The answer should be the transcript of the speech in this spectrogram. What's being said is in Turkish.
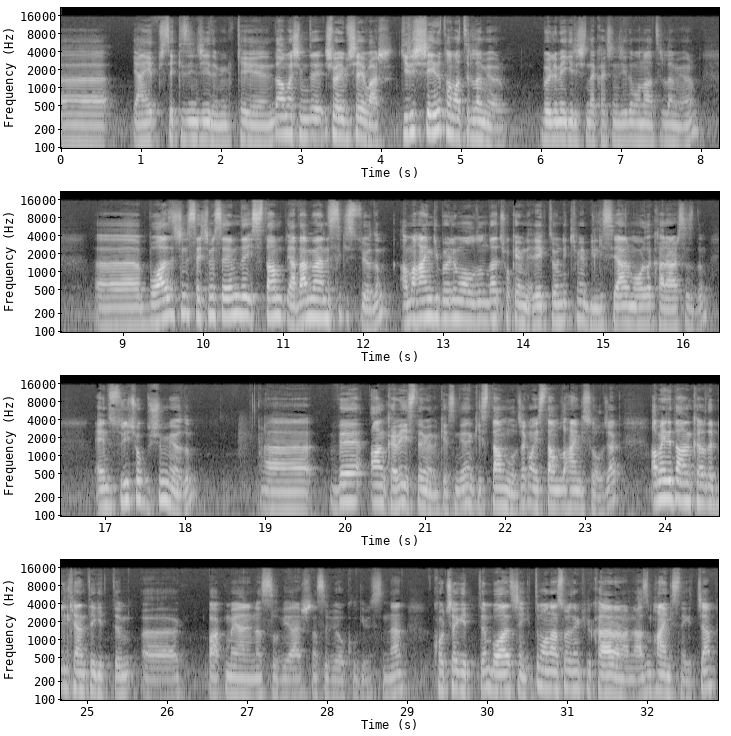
yani 78.ydim ülke genelinde ama şimdi şöyle bir şey var. Giriş şeyini tam hatırlamıyorum. Bölüme girişinde kaçıncıydım onu hatırlamıyorum. Ee, Boğaziçi'ni seçme sebebim de İstanbul... Ya ben mühendislik istiyordum ama hangi bölüm olduğunda çok emin. Elektronik mi bilgisayar mı orada kararsızdım. Endüstriyi çok düşünmüyordum. Ee, ve Ankara'yı istemiyordum kesin. Dedim ki İstanbul olacak ama İstanbul'da hangisi olacak? Ama yine de Ankara'da Bilkent'e gittim. Ee, bakma yani nasıl bir yer, nasıl bir okul gibisinden. Koç'a gittim, Boğaziçi'ne gittim. Ondan sonra dedim ki bir karar vermem lazım. Hangisine gideceğim?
